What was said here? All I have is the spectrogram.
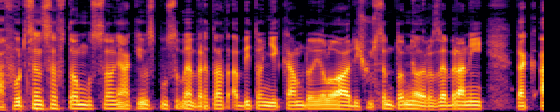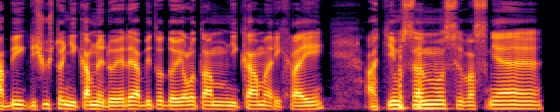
a furt jsem se v tom musel nějakým způsobem vrtat, aby to nikam dojelo a když už jsem to měl rozebraný, tak aby, když už to nikam nedojede, aby to dojelo tam nikam rychleji a tím jsem si vlastně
